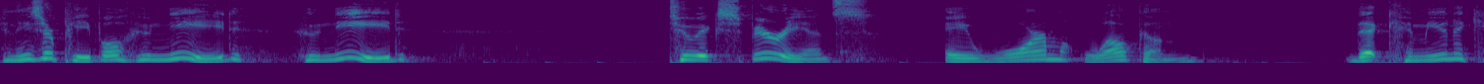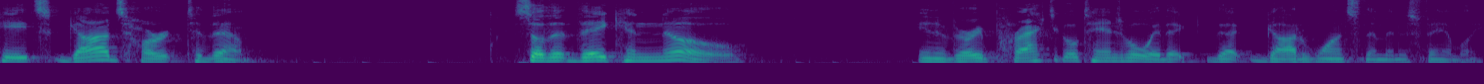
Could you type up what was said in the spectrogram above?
And these are people who need, who need to experience a warm welcome that communicates God's heart to them so that they can know in a very practical, tangible way that, that God wants them in his family.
